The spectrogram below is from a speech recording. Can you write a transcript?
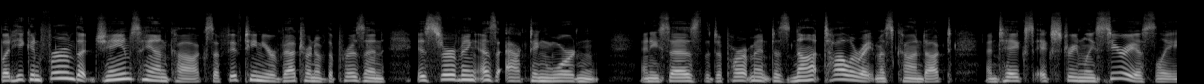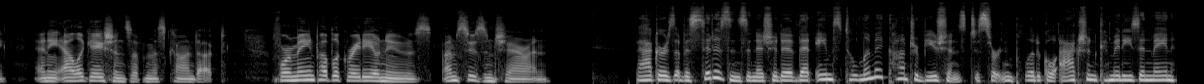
But he confirmed that James Hancox, a 15 year veteran of the prison, is serving as acting warden. And he says the department does not tolerate misconduct and takes extremely seriously any allegations of misconduct. For Maine Public Radio News, I'm Susan Sharon. Backers of a citizens initiative that aims to limit contributions to certain political action committees in Maine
